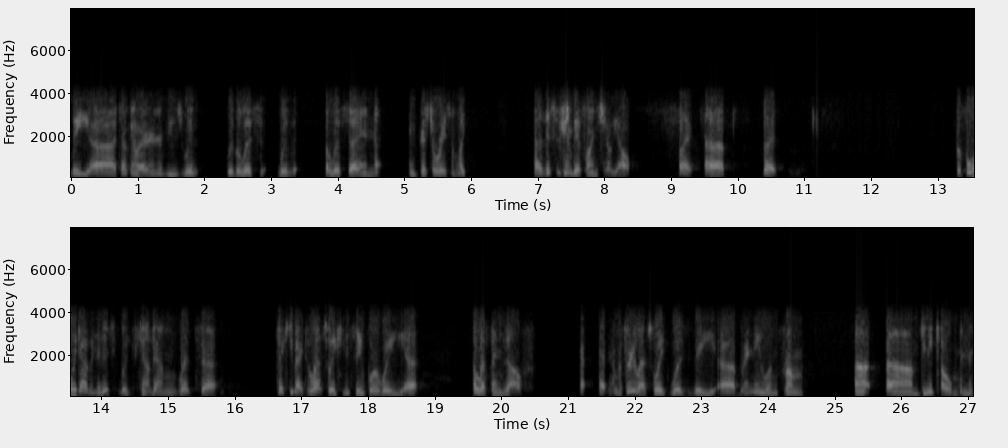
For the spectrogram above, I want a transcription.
be uh, talking about our interviews with with Alyssa with Alyssa and and Krystal recently. Uh, this is going to be a fun show, y'all. But uh, but before we dive into this week's countdown, let's uh, take you back to last week and see where we uh, left things off. At, number three last week was the uh, brand new one from uh, um, Jenny Tolman,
